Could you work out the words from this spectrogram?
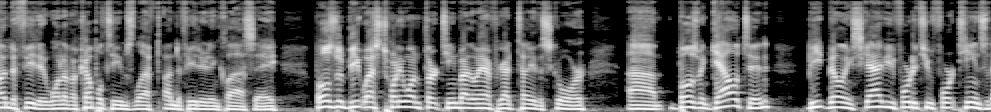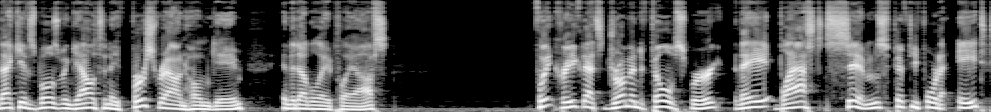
undefeated, one of a couple teams left undefeated in Class A. Bozeman beat West 21 13. By the way, I forgot to tell you the score. Um, Bozeman Gallatin beat Billings Skyview 42 14. So that gives Bozeman Gallatin a first round home game in the AA playoffs. Flint Creek, that's Drummond Philipsburg. They blast Simms 54 to 8.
